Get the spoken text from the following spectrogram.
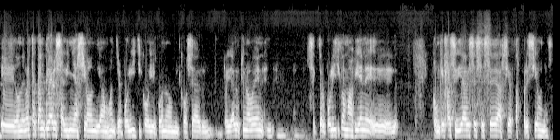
eh, donde no está tan clara esa alineación, digamos, entre político y económico. O sea, en realidad lo que uno ve en, el sector político es más bien eh, con qué facilidad a veces se cede a ciertas presiones.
